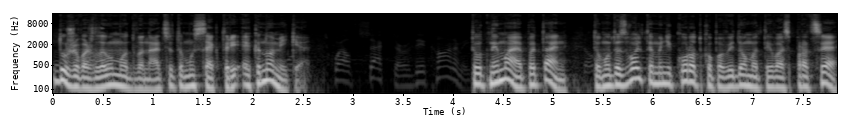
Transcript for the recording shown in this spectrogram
дуже важливому 12-му секторі економіки. Тут немає питань, тому дозвольте мені коротко повідомити вас про це,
